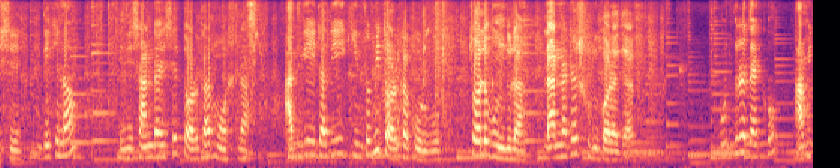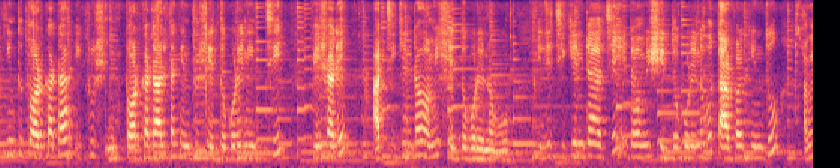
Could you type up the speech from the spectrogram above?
এসে দেখে নাও, এই যে এসে তরকার মশলা। আজকে এটা দিয়েই কিন্তু আমি তরকা করব। চলো বন্ধুরা, রান্নাটা শুরু করা যাক। বন্ধুরা দেখো, আমি কিন্তু তরকাটা একটু তরকা ডালটা কিন্তু সেদ্ধ করে নিচ্ছি প্রেশারে আর চিকেনটাও আমি সেদ্ধ করে নেব। এই যে চিকেনটা আছে, এটাও আমি সেদ্ধ করে নেব, তারপর কিন্তু আমি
